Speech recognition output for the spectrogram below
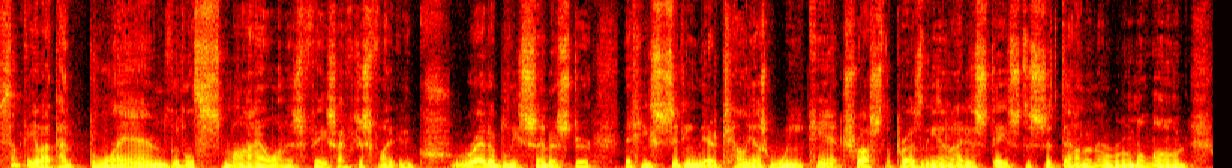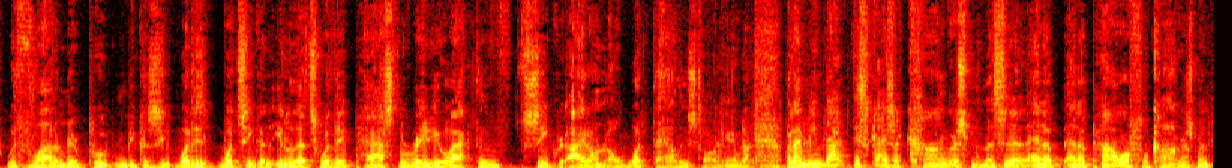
Something about that bland little smile on his face, I just find incredibly sinister that he's sitting there telling us we can't trust the President of the United States to sit down in a room alone with Vladimir Putin because he, what is, what's he going to, you know, that's where they pass the radioactive secret. I don't know what the hell he's talking about. But I mean, that this guy's a congressman this is a, and, a, and a powerful congressman.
